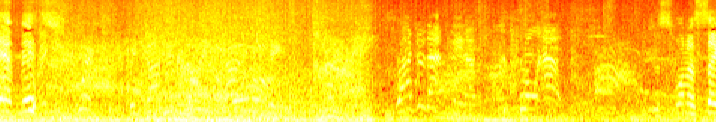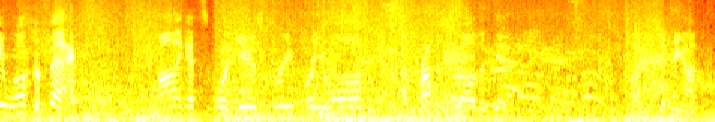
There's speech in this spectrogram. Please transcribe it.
that, bitch! Quick, we got civilian casualties. Roger that, Zeta. Control out. Just want to say welcome back. Finally got some more Gears 3 for you all. I promised you all the di- Oh shit, hang on.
